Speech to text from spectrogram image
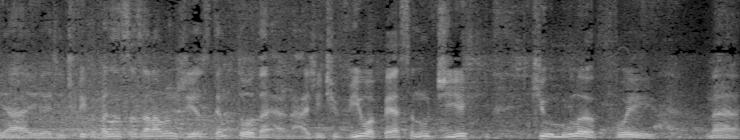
e aí a gente fica fazendo essas analogias o tempo todo. Né? A gente viu a peça no dia que o Lula foi né,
